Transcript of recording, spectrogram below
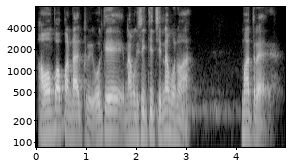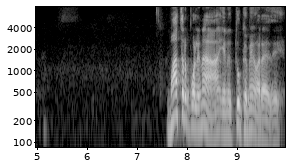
அவன் பார்ப்பான் டாக்டர் ஓகே நமக்கு சிக்கிச்சு. என்ன பண்ணுவான்? மாத்திரை. மாத்திரை போலனா எனக்கு தூக்கமே வராது.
